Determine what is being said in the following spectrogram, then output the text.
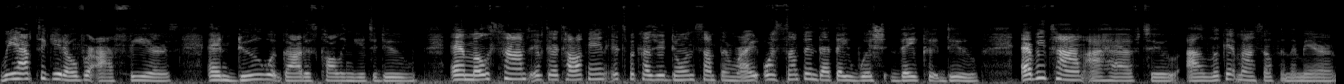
We have to get over our fears and do what God is calling you to do. And most times if they're talking, it's because you're doing something right or something that they wish they could do. Every time I have to, I look at myself in the mirror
